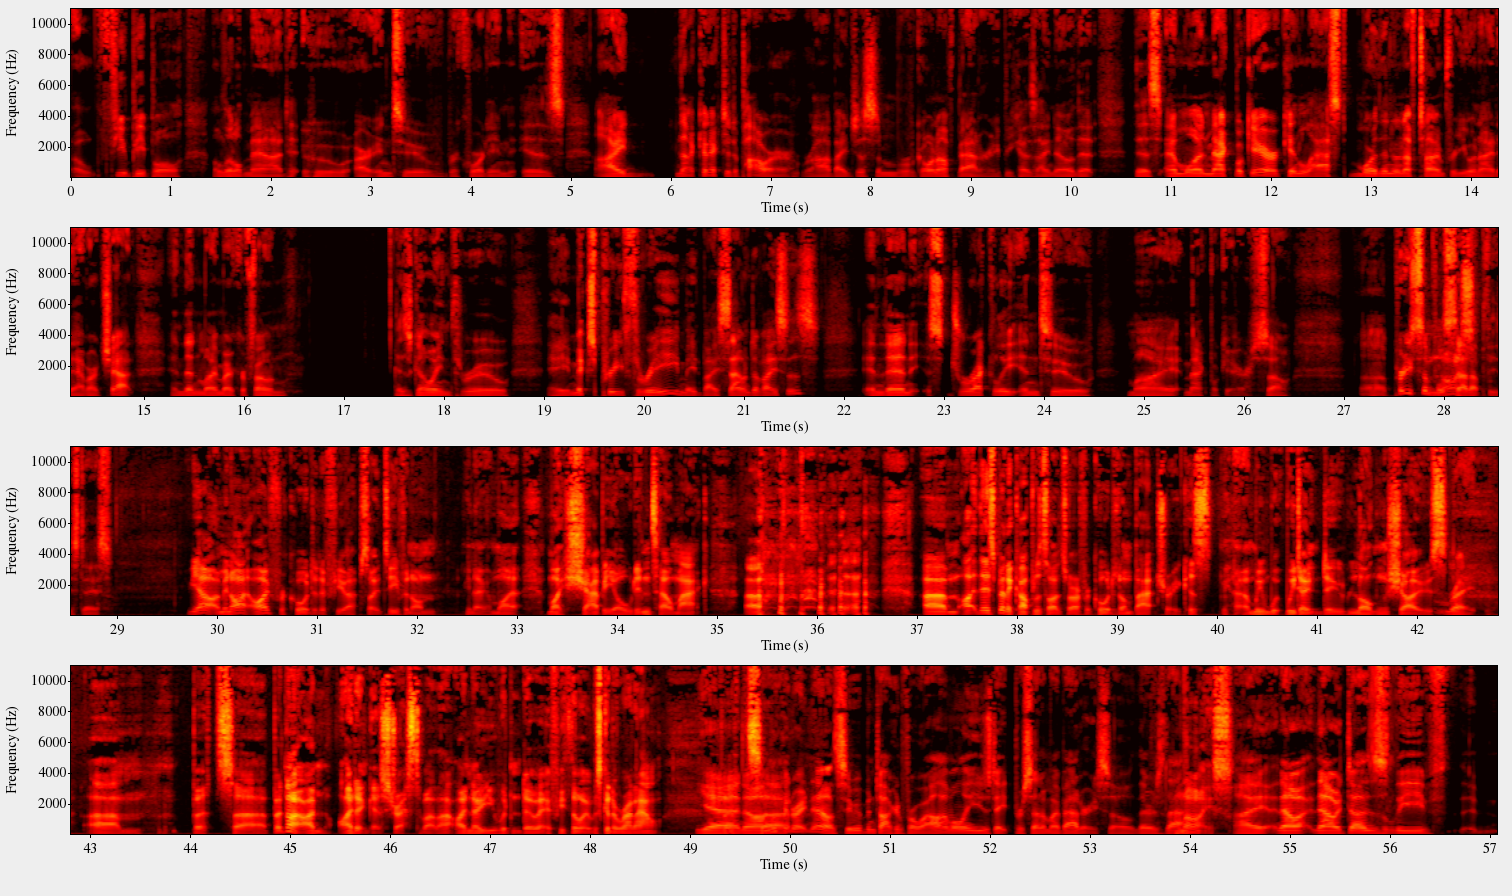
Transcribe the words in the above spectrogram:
a few people a little mad who are into recording is I not connected to power, Rob. I just am going off battery because I know that this M1 MacBook Air can last more than enough time for you and I to have our chat. And then my microphone is going through a MixPre 3 made by Sound Devices and then it's directly into my MacBook Air. So, uh, pretty simple nice. setup these days yeah, I mean, I I've recorded a few episodes even on you know my my shabby old Intel Mac. Uh, um, I, there's been a couple of times where I've recorded on battery because you know, I mean we, we, don't do long shows, right? Um, but uh, but no, I'm I don't get stressed about that. I know you wouldn't do it if you thought it was going to run out. Yeah, but, no, I'm uh, looking right now. See, we've been talking for a while. I've only used eight percent of my battery, so there's that. Nice. I now now it does leave.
